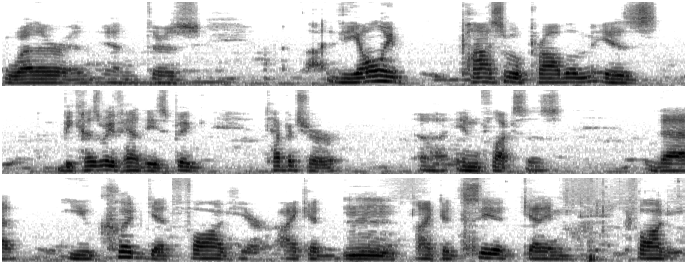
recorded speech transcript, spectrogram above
weather, and and there's the only possible problem is because we've had these big temperature uh, influxes that you could get fog here. I could Mm, I could see it getting foggy.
